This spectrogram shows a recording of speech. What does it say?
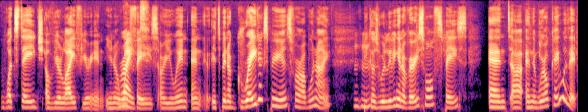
what stage of your life you're in. You know, Right. what phase are you in? And it's been a great experience for Abu and I Mm-hmm. because we're living in a very small space and uh, and then we're okay with it.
